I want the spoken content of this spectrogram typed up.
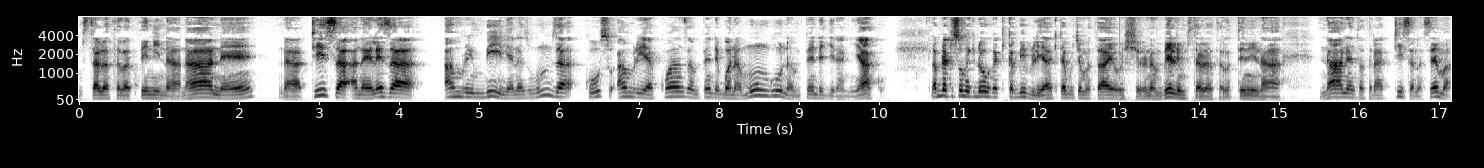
mstari wa thelathini na nane na tisa anaeleza amri mbili. Anazungumza kuhusu amri ya kwanza mpende bwana mungu na mpende jirani yako. Labda tusome kidogo katika biblia kitabu cha mathayo ishirini na mbili mstari wa thelathini na nane na thelathini na tisa. Anasema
